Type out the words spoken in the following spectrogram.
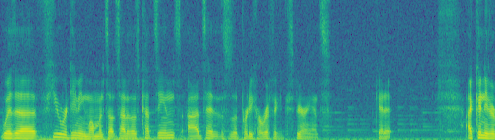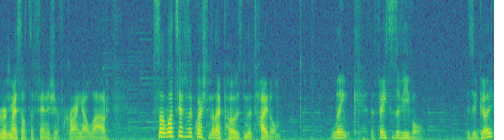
With a few redeeming moments outside of those cutscenes, I'd say that this is a pretty horrific experience. Get it? I couldn't even bring myself to finish it for crying out loud. So let's answer the question that I posed in the title. Link, The Faces of Evil. Is it good?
